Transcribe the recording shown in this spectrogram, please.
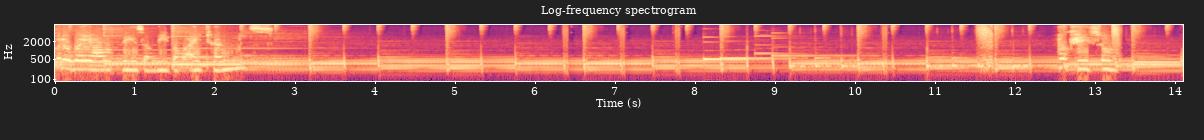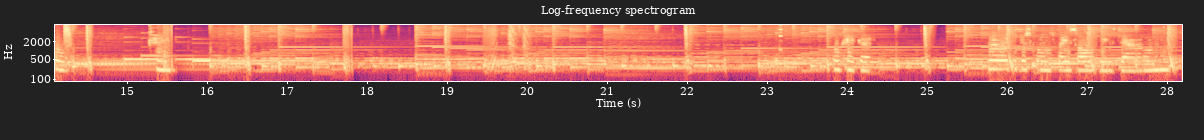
Put away all of these illegal items. Okay, so... Oh. Okay. Okay, good. Now we can just go and place all of these down.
